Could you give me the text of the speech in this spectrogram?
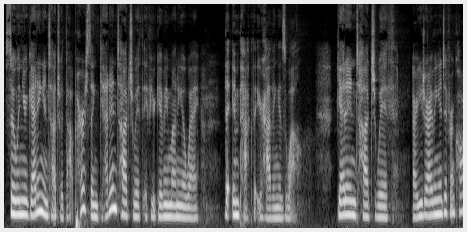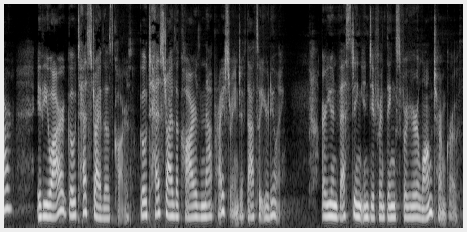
So when you're getting in touch with that person get in touch with if you're giving money away the impact that you're having as well. Get in touch with are you driving a different car? If you are, go test drive those cars. Go test drive the cars in that price range if that's what you're doing. Are you investing in different things for your long term growth?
